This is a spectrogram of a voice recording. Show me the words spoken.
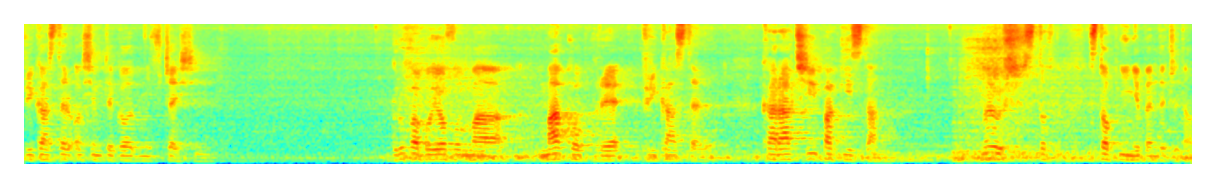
Precaster 8 tygodni wcześniej. Grupa bojową ma Mako Pre Precaster, Karachi, Pakistan. No już sto stopni nie będę czytał.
